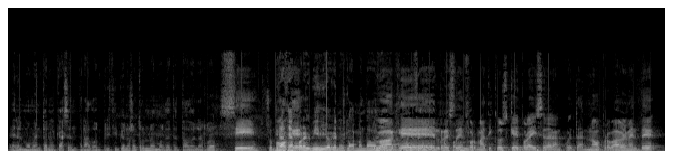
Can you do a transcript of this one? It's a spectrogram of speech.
en el momento en el que has entrado. En principio nosotros no hemos detectado el error. Sí, supongo Gracias que... por el vídeo que nos lo han mandado. Me que el resto de informáticos que por ahí se darán cuenta. No, probablemente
